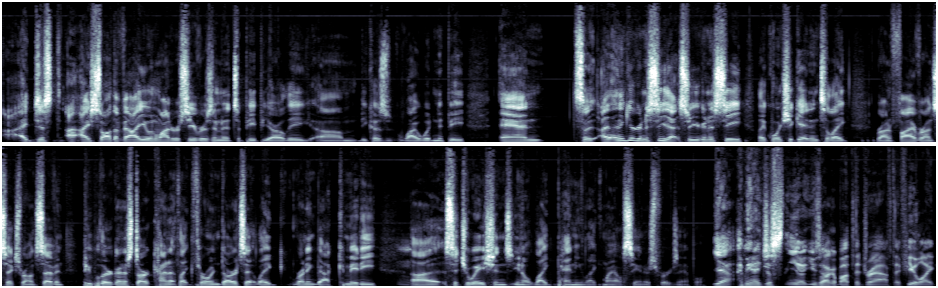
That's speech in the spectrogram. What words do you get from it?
I just I, saw the value in wide receivers, and it's a PPR league um, because why wouldn't it be? And so I think you're going to see that. So you're going to see like once you get into like round five, round six, round seven, people are going to start kind of like throwing darts at like running back committee mm. uh, situations. You know, like Penny, like Miles Sanders, for example. Yeah, I mean, I just you know you talk about the draft. I feel like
